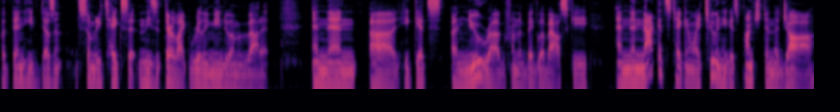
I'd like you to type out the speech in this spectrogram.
but then he doesn't. Somebody takes it, and he's they're like really mean to him about it, and then uh, he gets a new rug from the Big Lebowski, and then that gets taken away too, and he gets punched in the jaw,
